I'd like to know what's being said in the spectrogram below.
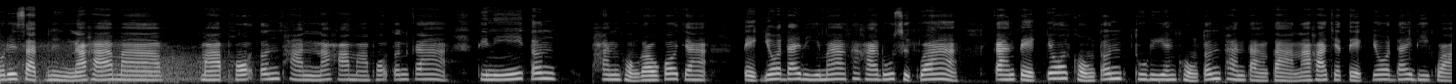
บริษัทหนึ่งนะคะมามาเพาะต้นพันธุ์นะคะ มาเพาะต้นกล้า ทีนี้ต้นพันธุ์ของเราก็จะ ตกยอดได้ดีมากนะคะ รู้สึกว่าการเตกยอดของต้นทุเรียนของต้นพันธุ์ต่างๆนะคะ จะเตกยอดได้ดีกว่า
